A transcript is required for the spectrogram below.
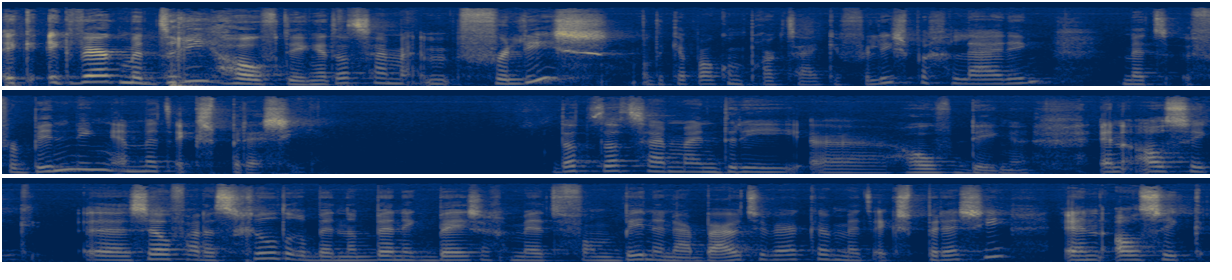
Ik, ik werk met drie hoofddingen. Dat zijn mijn verlies, want ik heb ook een praktijk in verliesbegeleiding, met verbinding en met expressie. Dat, dat zijn mijn drie uh, hoofddingen. En als ik uh, zelf aan het schilderen ben, dan ben ik bezig met van binnen naar buiten werken, met expressie. En als ik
